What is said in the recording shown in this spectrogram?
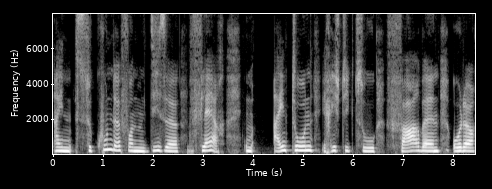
ein Sekunde von dieser Flair, um ein Ton richtig zu farben oder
